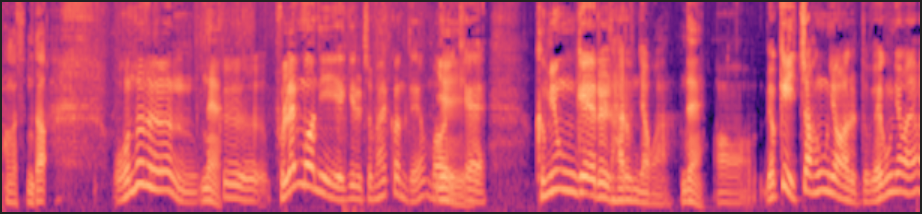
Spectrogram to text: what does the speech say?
반갑습니다. 오늘은 네. 그 블랙머니 얘기를 좀 할 건데요. 뭐 예, 이렇게 예. 금융계를 다룬 영화. 네. 어, 몇 개 있죠, 한국 영화들도. 외국 영화야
